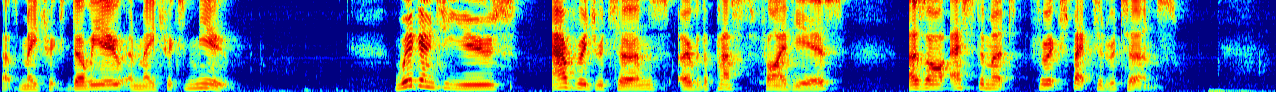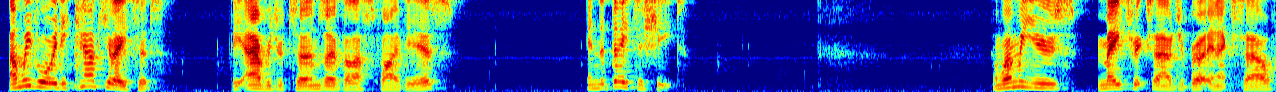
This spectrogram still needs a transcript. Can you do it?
That's matrix W and matrix mu. We're going to use average returns over the past five years as our estimate for expected returns. And we've already calculated the average returns over the last five years in the data sheet. And when we use matrix algebra in Excel,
